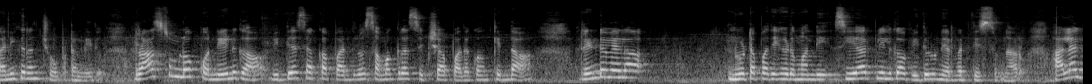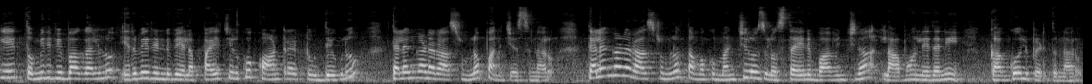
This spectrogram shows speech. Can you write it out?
కనికరం చూపటం లేదు. రాష్ట్రంలో కొన్నేళ్ళుగా విద్యాశాఖ పరిధిలో సమగ్ర శిక్ష పథకం కింద రెండు వేల నూట పదిహేడు మంది సిఆర్పీలుగా విధులు నిర్వర్తిస్తున్నారు. అలాగే తొమ్మిది విభాగాలలో ఇరవై రెండు వేల పైచీలకు కాంట్రాక్ట్ ఉద్యోగులు తెలంగాణ రాష్ట్రంలో పనిచేస్తున్నారు. తెలంగాణ రాష్ట్రంలో తమకు మంచి రోజులు వస్తాయని భావించినా లాభం లేదని గగ్గోలు పెడుతున్నారు.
